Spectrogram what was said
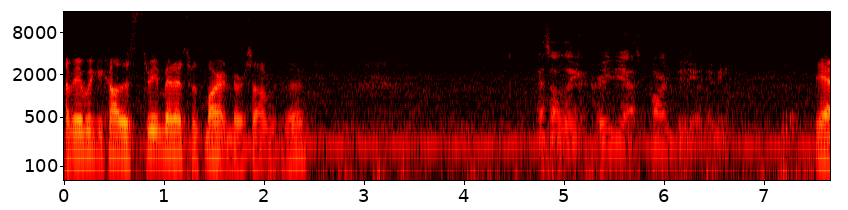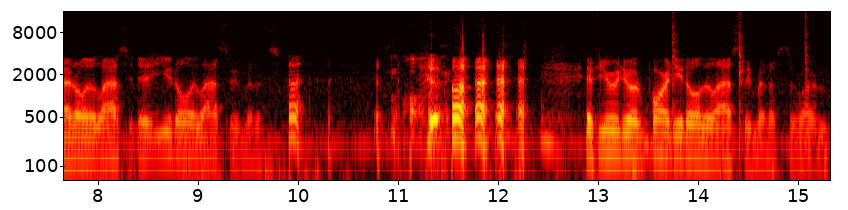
I mean, we could call this three minutes with Martin or something. Yeah? That sounds like a crazy ass porn video to me. Yeah, it only lasts. It, you'd only last three minutes. Oh, if you were doing porn, you'd only last three minutes, Sir Martin.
